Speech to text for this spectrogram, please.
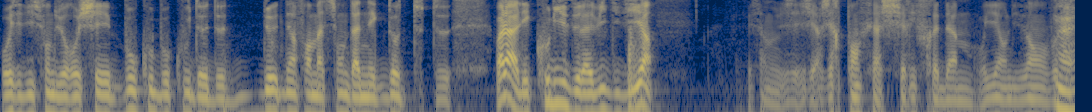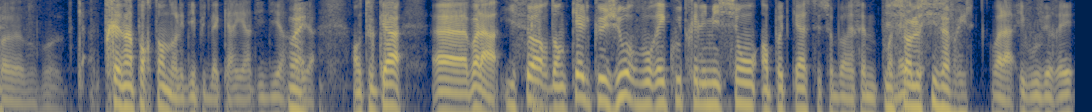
aux éditions du Rocher. Beaucoup, beaucoup de, de, de- d'informations, d'anecdotes. De, voilà, les coulisses de la vie d'Idir. J'ai, repensé à Chéri Fredam, vous voyez, en lisant votre, Ouais. euh, vos- très important dans les débuts de la carrière d'Idir. Ouais. En tout cas, euh, voilà, il sort dans quelques jours. Vous réécouterez l'émission en podcast sur beurrefm.net. Il sort le 6 avril. Voilà, et vous verrez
